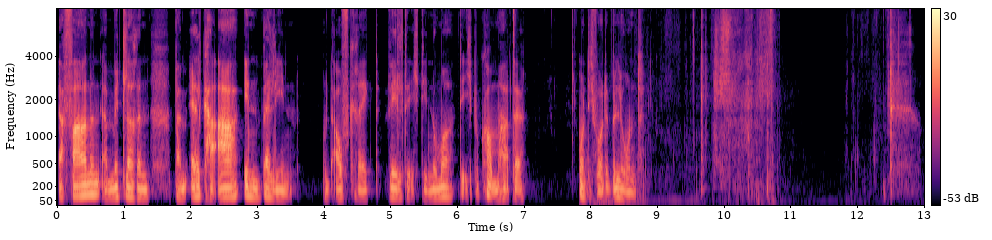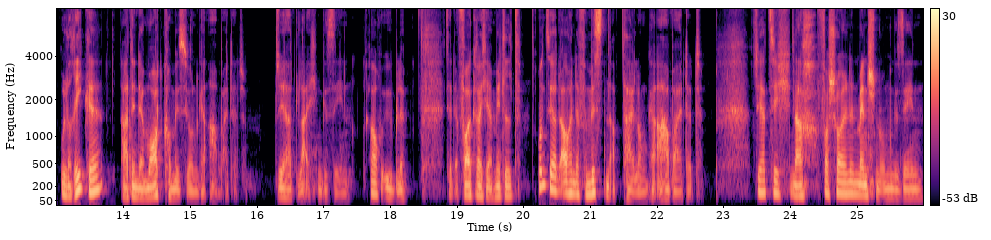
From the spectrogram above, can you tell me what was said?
erfahrenen Ermittlerin beim LKA in Berlin. Und aufgeregt wählte ich die Nummer, die ich bekommen hatte. Und ich wurde belohnt. Ulrike hat in der Mordkommission gearbeitet. Sie hat Leichen gesehen, auch üble. Sie hat erfolgreich ermittelt und sie hat auch in der Vermisstenabteilung gearbeitet. Sie hat sich nach verschollenen Menschen umgesehen.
